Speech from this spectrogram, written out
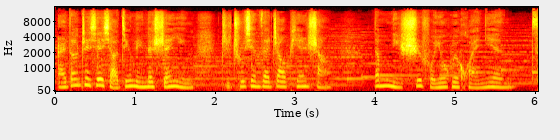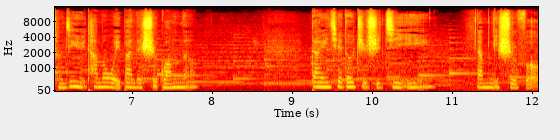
而当这些小精灵的身影只出现在照片上，那么你是否又会怀念曾经与他们为伴的时光呢？当一切都只是记忆，那么你是否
